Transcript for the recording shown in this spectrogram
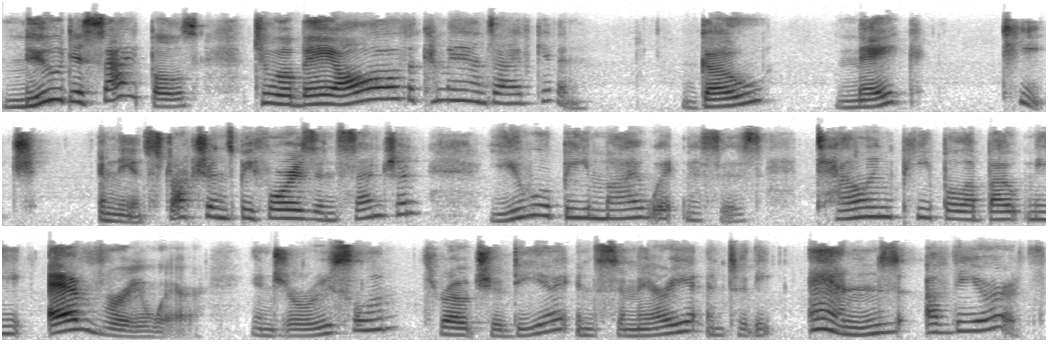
new disciples to obey all the commands I have given. Go, make, teach. And the instructions before his ascension You will be my witnesses, telling people about me everywhere in Jerusalem, throughout Judea, in Samaria, and to the ends of the earth.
